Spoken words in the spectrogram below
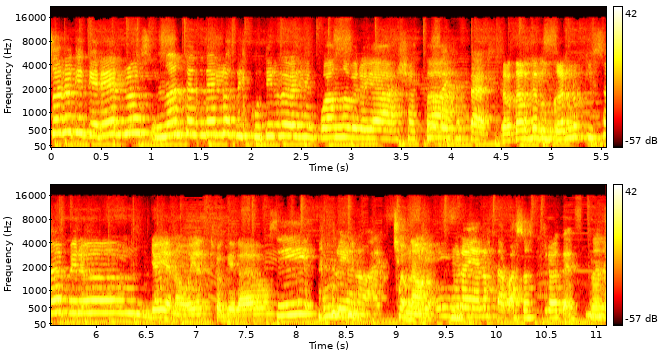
Solo que quererlos, no entenderlos, discutir de vez en cuando, pero ya, ya está. No deja estar. Tratar de educarlos quizá, pero yo ya no voy al choque, la verdad. Sí, uno ya no ha hecho, No. uno ya no está para esos trotes. No, no.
